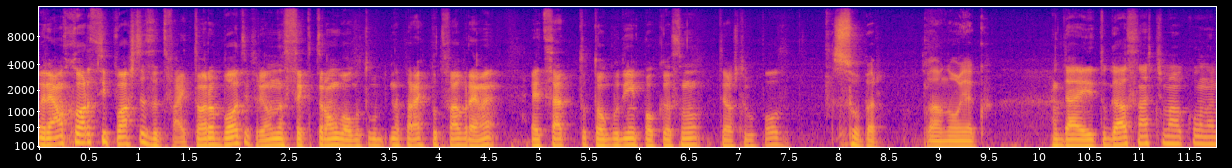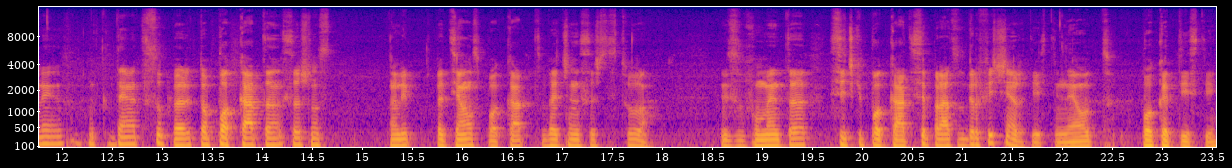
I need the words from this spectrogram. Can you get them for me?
реално хората си плащат за това и то работи. Примерно на Сектрон логото го направих по това време. Е, сега то, то години по-късно те още го ползват. Супер. Това е много яко. Да, и тогава знаеш, че малко, нали, академията е супер. То плаката, всъщност, нали, специално с плакат вече не съществува. И в момента всички плакати се правят от графични артисти, не от плакатисти.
